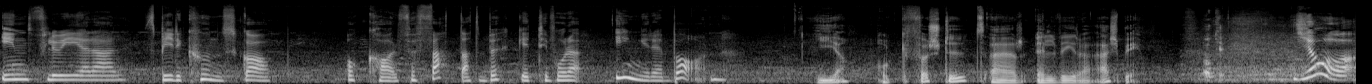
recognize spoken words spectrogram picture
influerar, sprider kunskap och har författat böcker till våra yngre barn. Ja, och först ut är Elvira Ashby. Okej. Ja,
